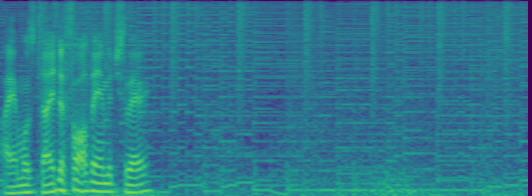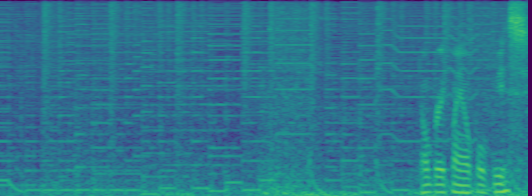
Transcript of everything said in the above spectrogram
I almost died to fall damage there. Don't break my opal, please.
